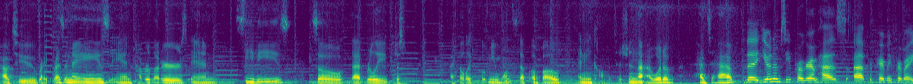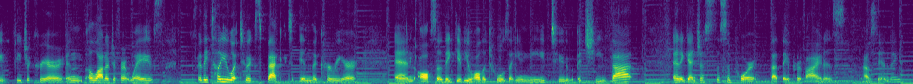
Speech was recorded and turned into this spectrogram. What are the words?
how to write resumes and cover letters and CVs. So that really just, I felt like put me one step above any competition that I would have had to have. The UNMC program has uh, prepared me for my future career in a lot of different ways. They tell you what to expect in the career and also they give you all the tools that you need to achieve that. And again, just the support that they provide is outstanding.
